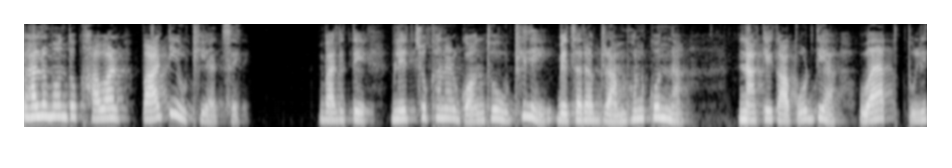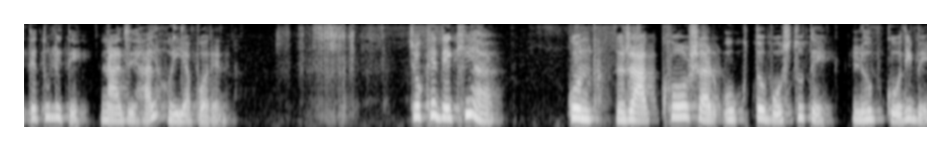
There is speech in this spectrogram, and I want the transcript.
ভালো মন্দ খাওয়ার পাটি উঠিয়াছে। বাড়িতে ম্লেচ্ছখানার গন্ধ উঠিলেই বেচারা ব্রাহ্মণ কন্যা নাকে কাপড় দিয়া ওয়াক তুলিতে তুলিতে নাজেহাল হইয়া পড়েন। চোখে দেখিয়া কোন রাক্ষস আর উক্ত বস্তুতে লোভ করিবে।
